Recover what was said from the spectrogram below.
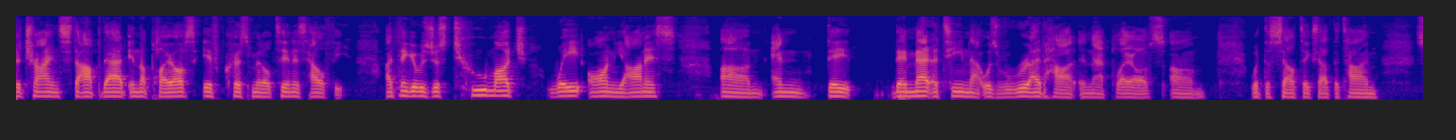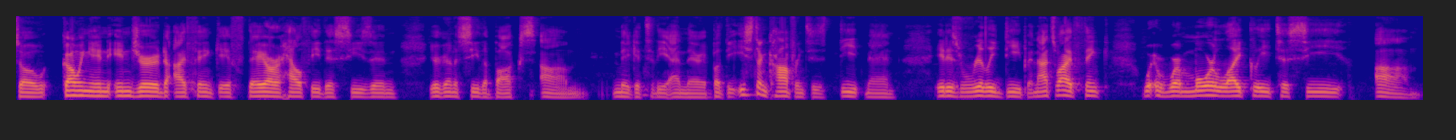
to try and stop that in the playoffs if Khris Middleton is healthy. I think it was just too much weight on Giannis. Um, and they they met a team that was red hot in that playoffs um, with the Celtics at the time. So going in injured, I think if they are healthy this season, you're going to see the Bucks um, make it to the end there. But the Eastern Conference is deep, man. It is really deep, and that's why I think we're, more likely to see um,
